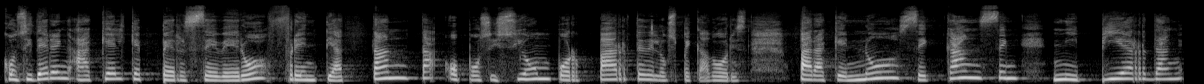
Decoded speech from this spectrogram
consideren a aquel que perseveró frente a tanta oposición por parte de los pecadores, para que no se cansen ni pierdan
